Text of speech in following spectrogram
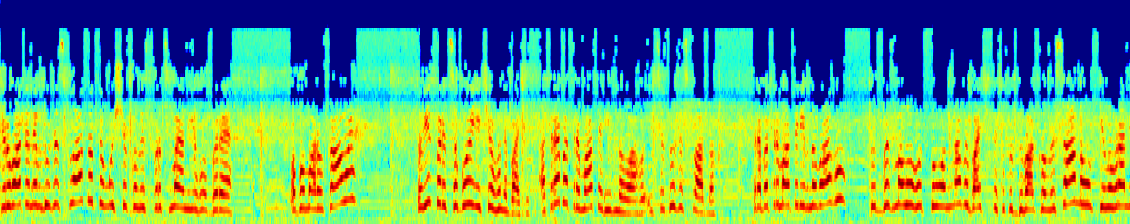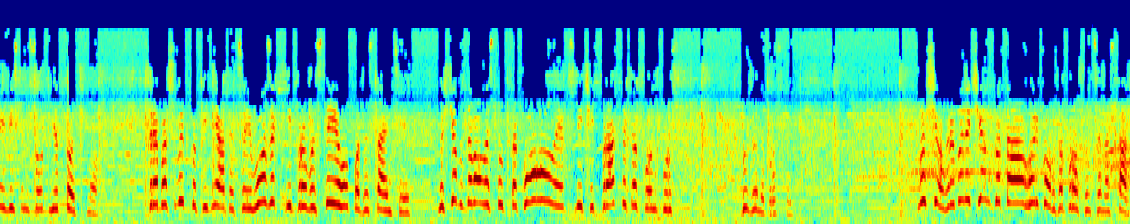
Керувати ним дуже складно, тому що коли спортсмен його бере обома руками, то він перед собою нічого не бачить. А треба тримати рівновагу. І це дуже складно. Треба тримати рівновагу. Тут без малого тонна. Ви бачите, що тут два колеса, ну кілограмів 800 є точно. Треба швидко підняти цей возик і провести його по дистанції. Ну, щоб здавалось тут такого, але як свідчить практика, конкурс дуже непростий. Ну що, Гребениченко та Горьков запрошуються на старт.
